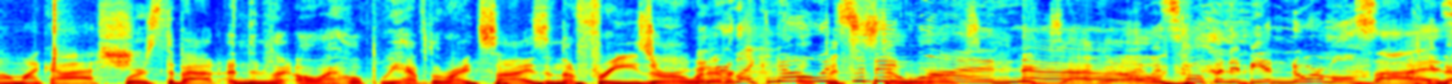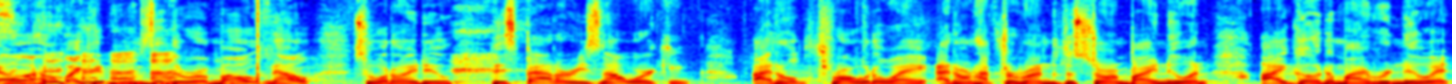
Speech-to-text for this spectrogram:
Oh my gosh. Where's the bat? And they're like, oh, I hope we have the right size in the freezer or whatever. And you're like, no, hope it's it the big works. one. No, exactly. I oh, was oh, hoping to be a normal size. I know, I hope I could use in the remote. No. So what do I do? This battery's not working. I don't throw it away. I don't have to run to the store and buy a new one. I go to my RenuIt,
